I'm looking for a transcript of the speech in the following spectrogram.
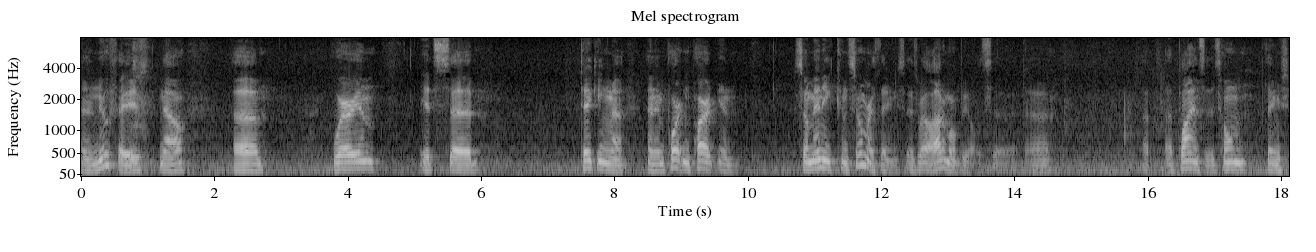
a new phase now uh, wherein it's uh, taking uh, an important part in so many consumer things as well, automobiles, uh, uh, appliances, home things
